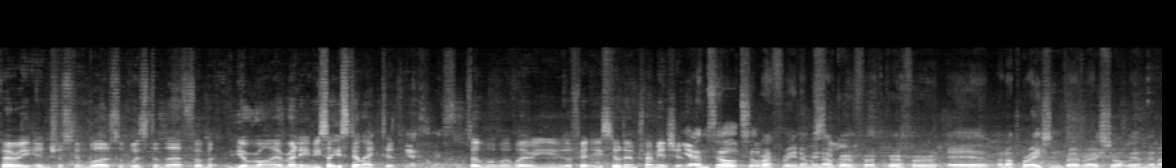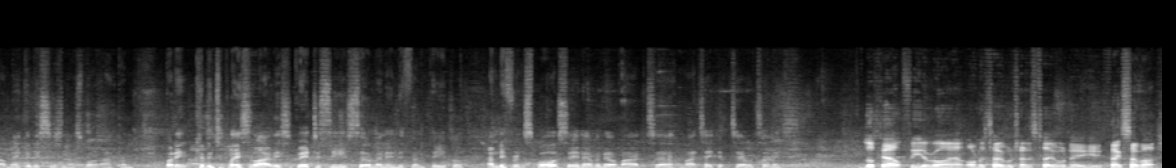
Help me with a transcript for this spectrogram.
Very interesting words of wisdom there from Uriah Rennie. And you say you're still active? Yes, yes. yes. So where are you? Are you still doing Premiership? Yeah, I'm still still refereeing. I mean, I'm going for going for uh, an operation very very shortly, and then I'll make a decision as what happened. But it, coming to places like this, great to see so many different people and different sports. So you never know, might uh, might take it table tennis look out for Uriah on a table tennis table near you. Thanks so much.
